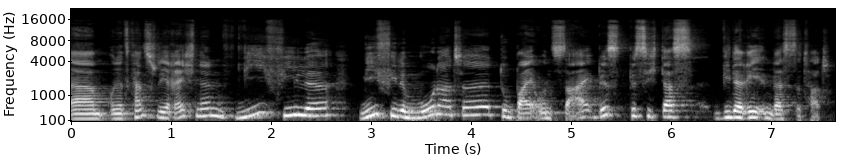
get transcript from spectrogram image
Ähm, und jetzt kannst du dir rechnen, wie viele, wie viele Monate du bei uns sei, bist, bis sich das wieder reinvestet hat.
